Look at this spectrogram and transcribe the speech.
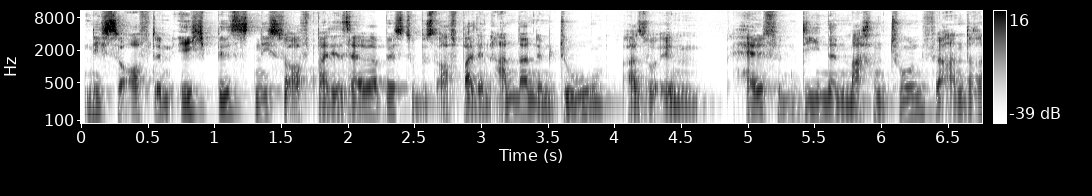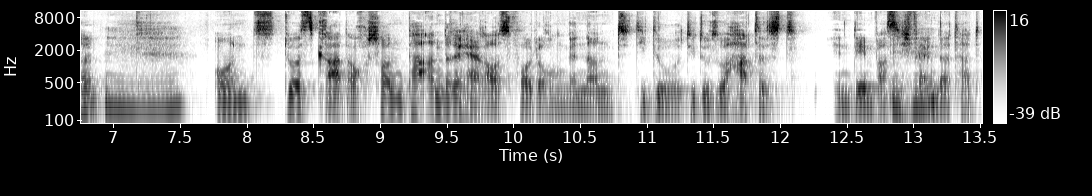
nicht so oft im Ich bist, nicht so oft bei dir selber bist. Du bist oft bei den anderen im Du, also im Helfen, Dienen, Machen, Tun für andere. Mhm. Und du hast gerade auch schon ein paar andere Herausforderungen genannt, die du, die du so hattest in dem, was sich mhm. verändert hat.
